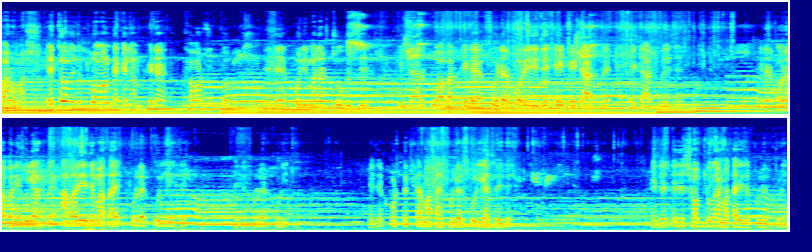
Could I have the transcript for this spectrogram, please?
বারো মাস। এই তো প্রমাণ দেখালাম এটা খাওয়ার যোগ্য। এই যে পলিমারার চোখ হচ্ছে আর একটু আবার এটা ওইটার পরে এই যে এটা আসবে এটা আসবে এই যে এটার পরে আবার এগুলি আসবে। আবার এই যে মাথায় ফুলের কুড়ি এই যে এই যে ফুলের কুড়ি। এই যে প্রত্যেকটার মাথায় ফুলের কুড়ি আছে এই যে। এই যে এই যে সব ডোকার মাথায় এই যে ফুলের কুড়ি।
